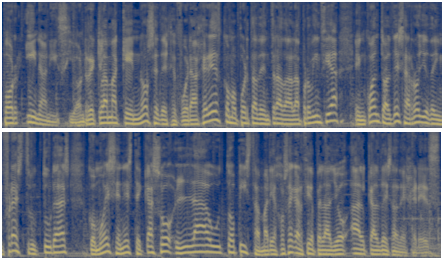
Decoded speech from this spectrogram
por inanición. Reclama que no se deje fuera a Jerez como puerta de entrada a la provincia en cuanto al desarrollo de infraestructuras, como es en este caso la autopista. María José García Pelayo, alcaldesa de Jerez.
